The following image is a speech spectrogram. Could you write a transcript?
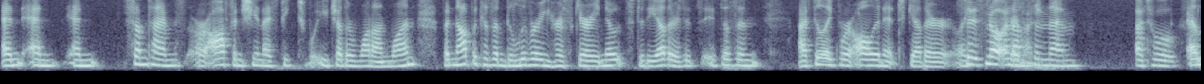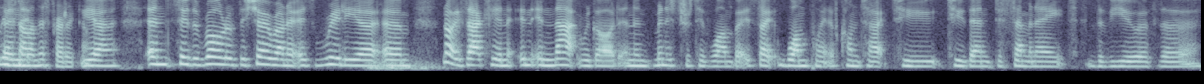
and and and sometimes or often she and I speak to each other one on one, but not because I'm delivering her scary notes to the others. It's it doesn't I feel like we're all in it together. Like, so it's not an us and them at all. At least and not it, on this project. No. Yeah, and so the role of the showrunner is really a um, not exactly in, in, in that regard an administrative one, but it's like one point of contact to to then disseminate the view of the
